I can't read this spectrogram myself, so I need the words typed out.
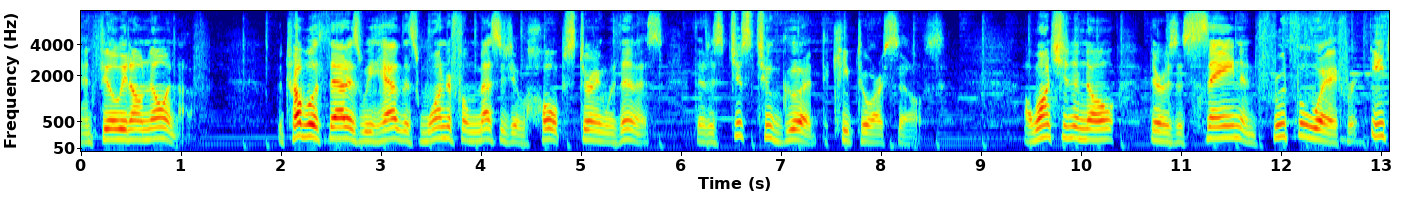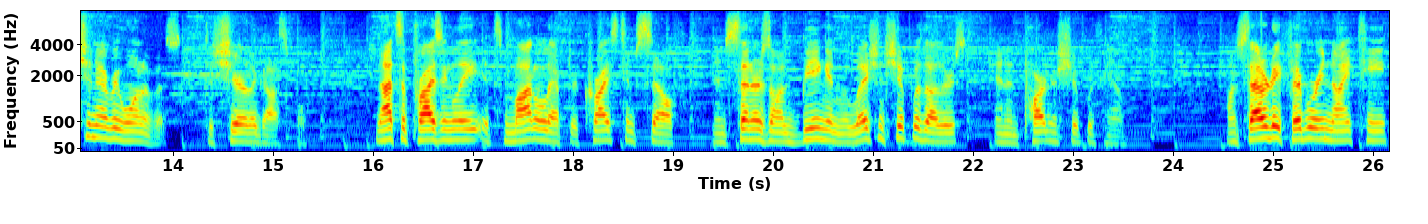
and feel we don't know enough. The trouble with that is we have this wonderful message of hope stirring within us that is just too good to keep to ourselves. I want you to know there is a sane and fruitful way for each and every one of us to share the gospel. Not surprisingly, it's modeled after Christ Himself and centers on being in relationship with others and in partnership with Him. On Saturday, February 19th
